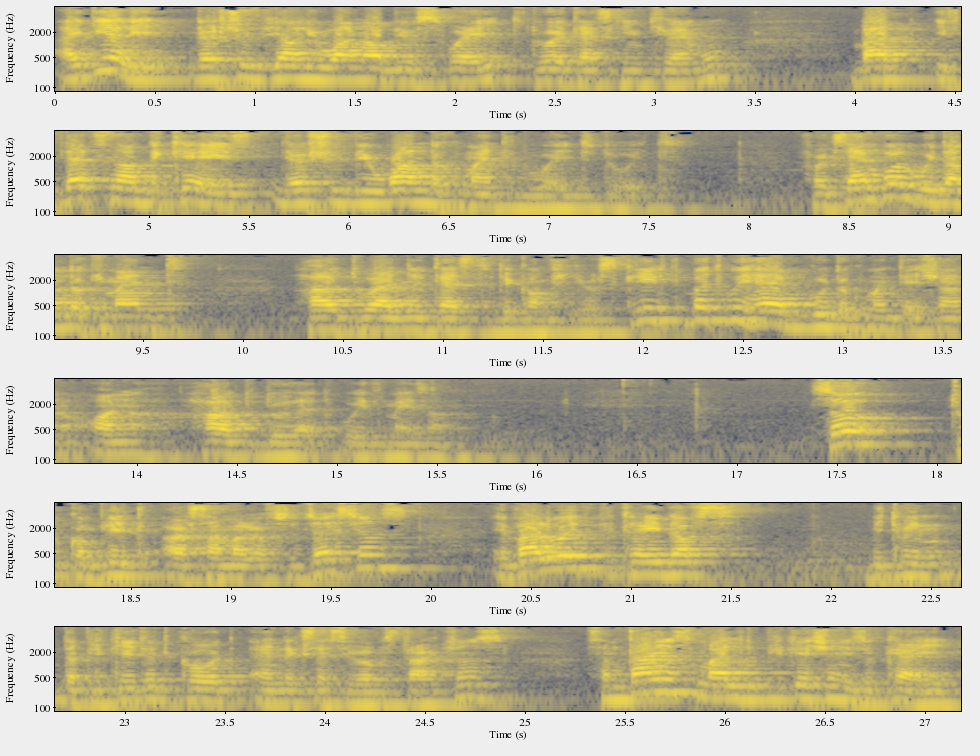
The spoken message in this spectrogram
Ideally, there should be only one obvious way to do a task in QEMU, but if that's not the case, there should be one documented way to do it. For example, we don't document how to add new tests to the configure script, but we have good documentation on how to do that with Meson. So, to complete our summary of suggestions, evaluate the trade-offs between duplicated code and excessive abstractions. Sometimes mild duplication is okay,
